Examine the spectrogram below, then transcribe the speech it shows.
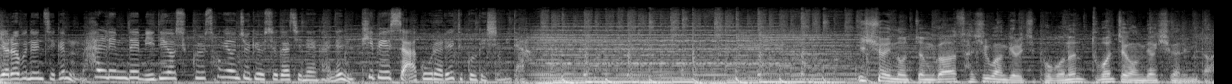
여러분은 지금 한림대 미디어스쿨 송현주 교수가 진행하는 TBS 아고라를 듣고 계십니다. 이슈의 논점과 사실관계를 짚어보는 두 번째 광장 시간입니다.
